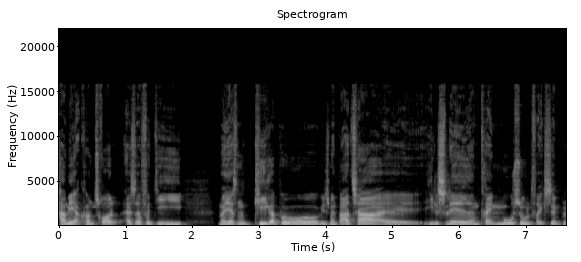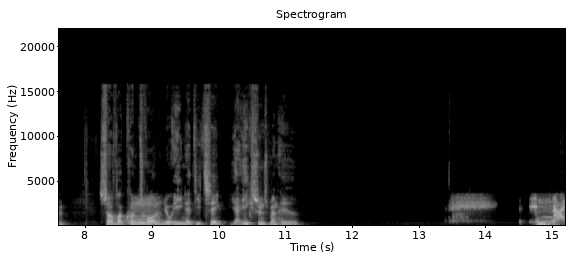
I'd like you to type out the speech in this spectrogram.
har mere kontrol, altså fordi når jeg sådan kigger på, hvis man bare tager øh, hele slaget omkring Mosul for eksempel, så var kontrol mm. jo en af de ting, jeg ikke synes, man havde. Nej,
